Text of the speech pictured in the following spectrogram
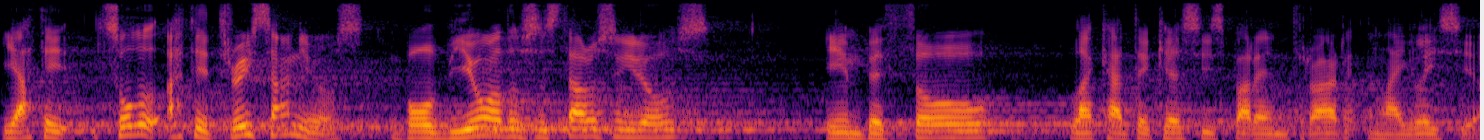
Y hace, solo hace tres años volvió a los Estados Unidos y empezó la catequesis para entrar en la iglesia.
